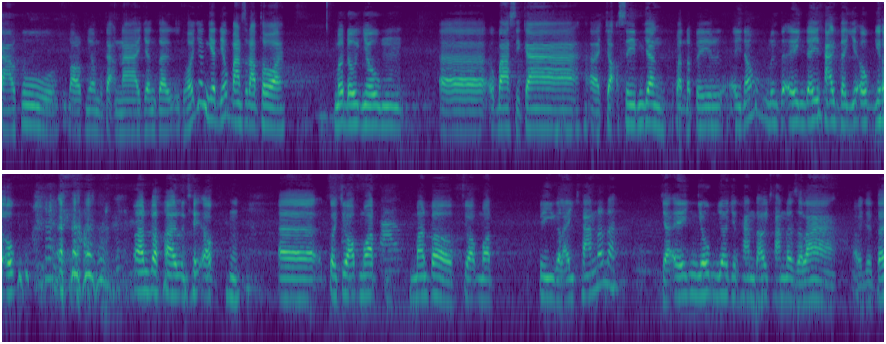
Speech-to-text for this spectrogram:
កាលគូដល់ខ្ញុំកណ្ណាអញ្ចឹងទៅឧទាហរណ៍អញ្ចឹងញាតិញោមបានស្ដាប់ធម៌មើលដូចញោមអឺឧបាសិកាចောက်ស៊ីមអញ្ចឹងប៉ុន្តែពេលអីនោះលឹងទៅអេងដីហៅតែយអុកយអុកបានបើហៅលឹងជ័យអុកអឺក៏ជាប់មាត់បានបើជាប់មាត់ ពីកន្លែងឆាន់នោះណាចាអេងញោមយកចង្ហាន់ទៅឆាន់នៅសាលាហើយទៅទៅ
